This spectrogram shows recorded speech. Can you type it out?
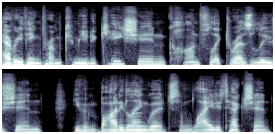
everything from communication, conflict resolution, even body language, some lie detection.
